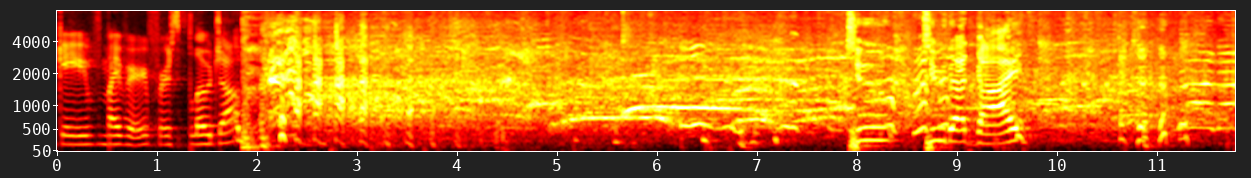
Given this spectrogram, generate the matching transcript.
gave my very first blowjob. to to that guy. oh no,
